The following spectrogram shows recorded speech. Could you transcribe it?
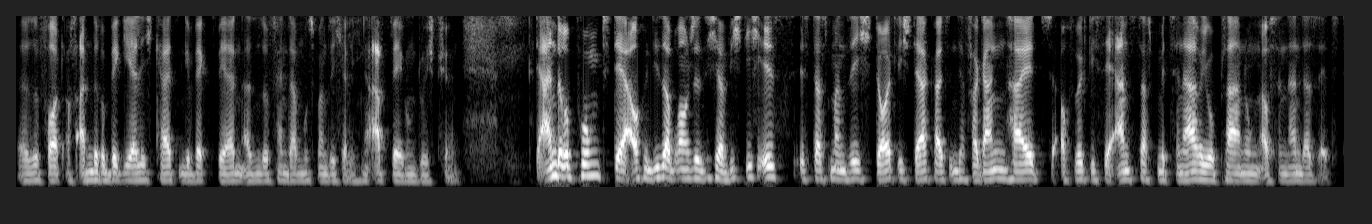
äh, sofort auch andere Begehrlichkeiten geweckt werden. Also insofern, da muss man sicherlich eine Abwägung durchführen. Der andere Punkt, der auch in dieser Branche sicher wichtig ist, ist, dass man sich deutlich stärker als in der Vergangenheit auch wirklich sehr ernsthaft mit Szenarioplanungen auseinandersetzt.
